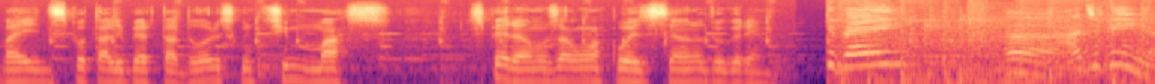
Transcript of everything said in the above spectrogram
vai disputar Libertadores com um time maço. Esperamos alguma coisa esse ano do Grêmio. Que vem, ah, adivinha?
